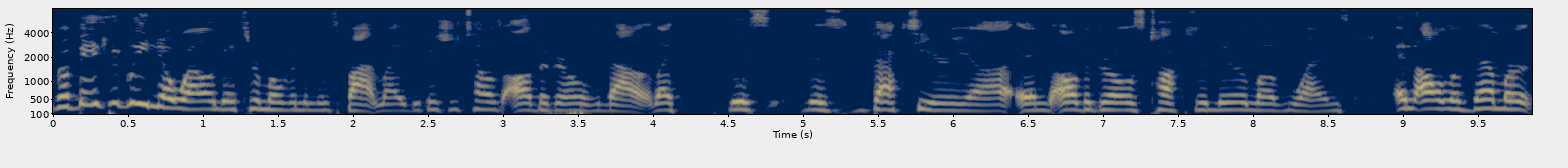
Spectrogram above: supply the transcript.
But basically, Noelle gets her moment in the spotlight because she tells all the girls about like this this bacteria, and all the girls talk to their loved ones, and all of them are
